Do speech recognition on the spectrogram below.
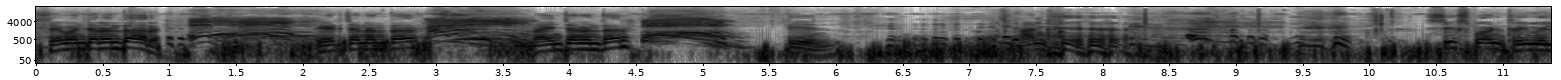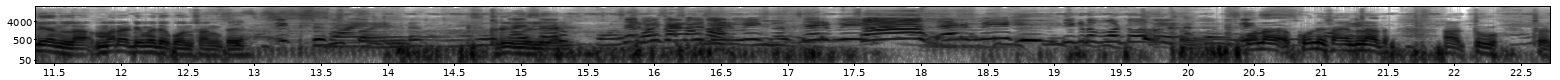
सेवनच्या नंतर एटच्या नंतर नाईनच्या नंतर टेन आणखी सिक्स पॉईंट थ्री मिलियनला मराठीमध्ये कोण सांगते थ्री मिलियन कोणा कोणी सांगितलं आता? हा तू चल.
